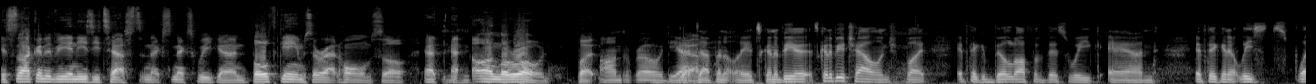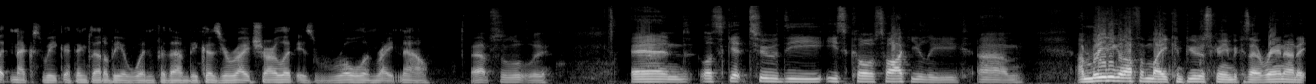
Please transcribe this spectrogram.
it's not going to be an easy test next next weekend. Both games are at home, so at, at- on the road. But on the road, yeah, Yeah. definitely. It's gonna be a, it's gonna be a challenge, but if they can build off of this week and if they can at least split next week, I think that'll be a win for them because you're right, Charlotte is rolling right now. Absolutely. And let's get to the East Coast Hockey League. Um, I'm reading off of my computer screen because I ran out of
